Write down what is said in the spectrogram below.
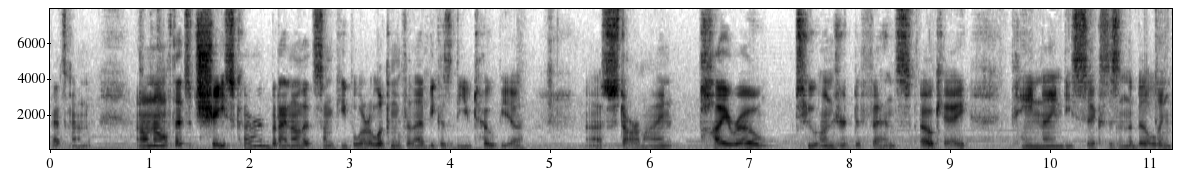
That's kind of... I don't know if that's a chase card, but I know that some people are looking for that because of the Utopia. Uh, Starmine. Pyro, 200 defense. Okay. Pain 96 is in the building.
